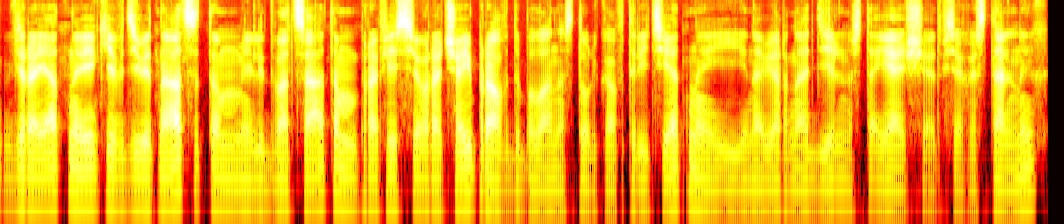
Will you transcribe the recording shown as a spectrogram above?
Вероятно, веке в 19 или 20 профессия врача и правда была настолько авторитетной и, наверное, отдельно стоящей от всех остальных,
